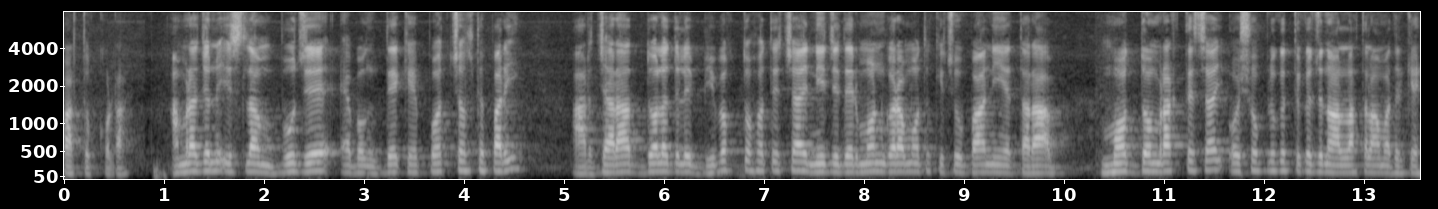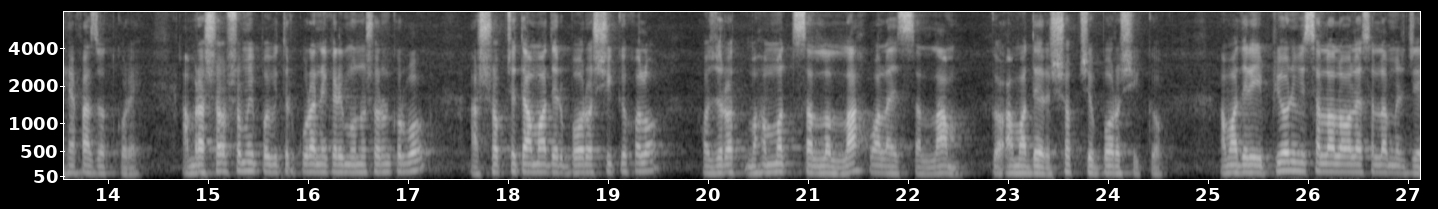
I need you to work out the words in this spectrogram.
পার্থক্যটা। আমরা যেন ইসলাম বুঝে এবং দেখে পথ চলতে পারি, আর যারা দলে দলে বিভক্ত হতে চায়, নিজেদের মন গড়া মতো কিছু বানিয়ে তারা মদ্যম রাখতে চায়, ওইসব লোকের থেকে যেন আল্লাহ তালা আমাদেরকে হেফাজত করে। আমরা সবসময় পবিত্র কোরআনে কারিম অনুসরণ করব, আর সবচেয়ে আমাদের বড় শিক্ষক হলো হজরত মোহাম্মদ সাল্লাহ আলাইসাল্লাম আমাদের সবচেয়ে বড় শিক্ষক আমাদের এই প্রিয় নবী সাল্লাহ আলাইসাল্লামের যে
